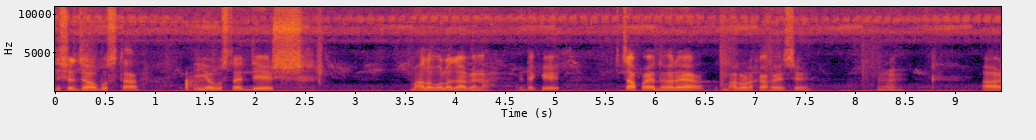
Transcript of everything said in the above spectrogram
দেশের যা অবস্থা, এই অবস্থায় দেশ ভালো বলা যাবে না। এটাকে চাপায় ধরে ভালো রাখা হয়েছে। হুম। আর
